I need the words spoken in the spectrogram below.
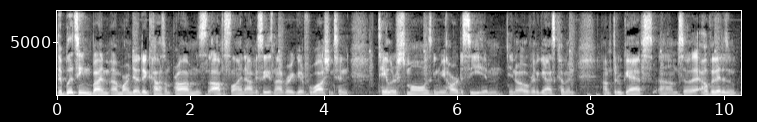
the blitzing by uh, Martindale did cause some problems. The office line obviously is not very good for Washington. Taylor Small is going to be hard to see him, you know, over the guys coming um, through gaps. Um, so that, hopefully that doesn't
